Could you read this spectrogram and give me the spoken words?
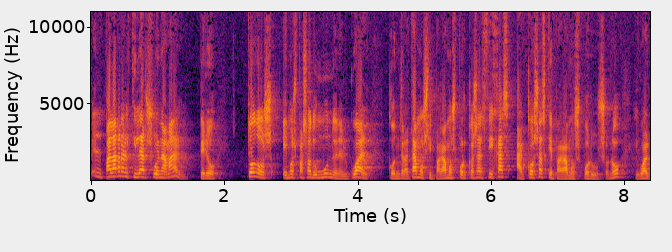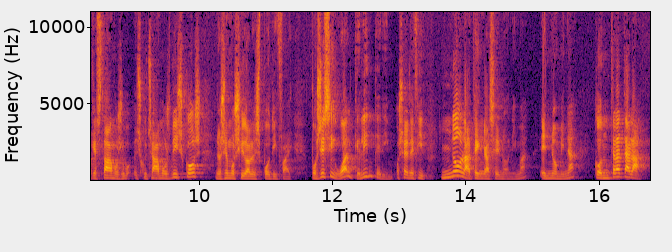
El palabra alquilar suena mal, pero todos hemos pasado un mundo en el cual contratamos y pagamos por cosas fijas a cosas que pagamos por uso, ¿no? Igual que estábamos, escuchábamos discos, nos hemos ido al Spotify. Pues es igual que el interim. O sea, es decir, no la tengas en, nómina, contrátala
